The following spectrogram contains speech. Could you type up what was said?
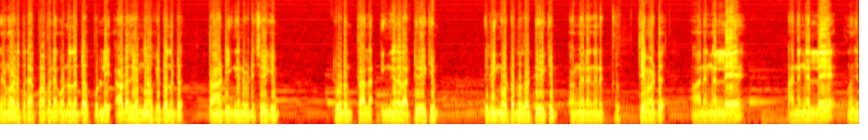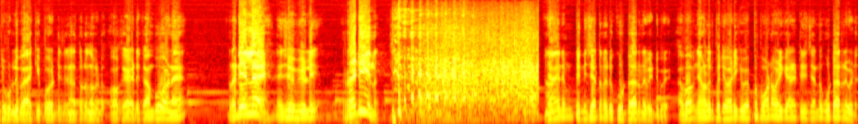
ഞങ്ങളുടെ അടുത്തൊരു അപ്പാപ്പനെ കൊണ്ടുവന്നിട്ട് പുള്ളി അവിടെ ചെന്ന് നോക്കിയിട്ട് വന്നിട്ട് താടി ഇങ്ങനെ പിടിച്ചു വയ്ക്കും ചൂടൻ തല ഇങ്ങനെ തട്ടി വയ്ക്കും ഇത് ഇങ്ങോട്ടൊന്ന് തട്ടി വയ്ക്കും അങ്ങനെ അങ്ങനെ കൃത്യമായിട്ട് അനങ്ങല്ലേ അനങ്ങല്ലേ എന്ന് പറഞ്ഞിട്ട് പുള്ളി ബാക്കി പോയിട്ട് ഇതിനകത്തോട് നോക്കിയിട്ട് ഓക്കെ എടുക്കാൻ പോവാണേ. റെഡിയല്ലേ? എന്ന് ചോദിച്ചു പുള്ളി റെഡി എന്ന് ഞാനും ടിനിച്ചേട്ടൻ ഒരു കൂട്ടുകാരന്റെ വീട്ടിൽ പോയി. അപ്പം ഞങ്ങളൊരു പരിപാടിക്ക് പോയപ്പോൾ പോണ വഴിക്കാണ് ടിനിച്ചേട്ടന്റെ കൂട്ടുകാരന്റെ വീട്.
